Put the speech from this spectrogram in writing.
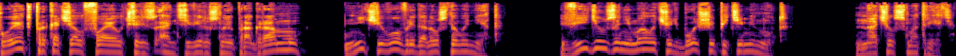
Поэт прокачал файл через антивирусную программу, ничего вредоносного нет. Видео занимало чуть больше пяти минут. Начал смотреть.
